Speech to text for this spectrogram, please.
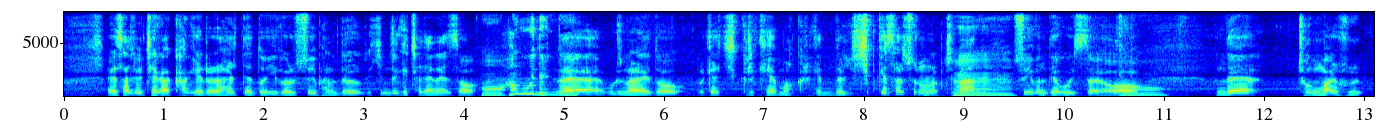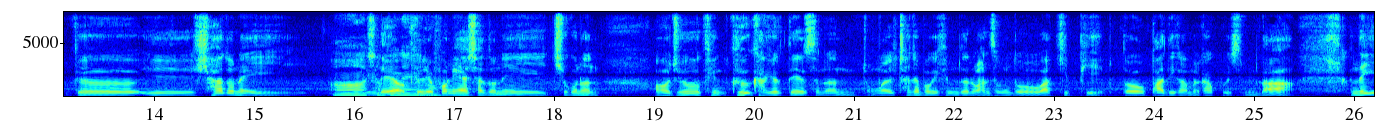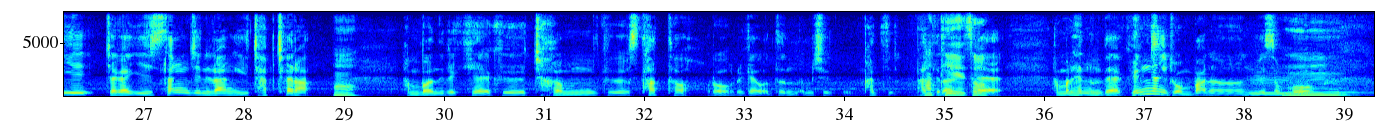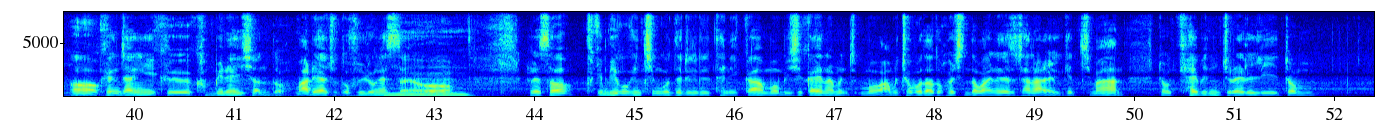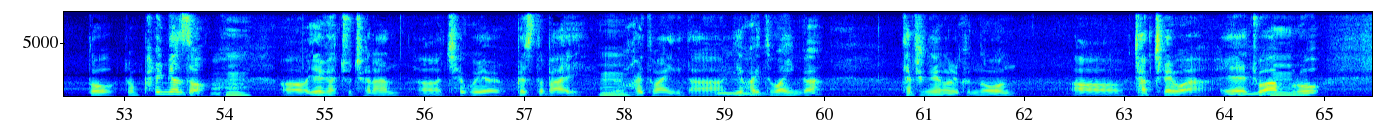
그래서 사실 제가 가게를 할 때도 이걸 수입하는 데를 힘들게 찾아내서 어, 한국에도 있나요? 네, 우리나라에도 그렇게 그렇게 뭐 그렇게 늘 쉽게 살 수는 없지만 음. 수입은 되고 있어요. 어. 근데 정말 훌, 그, 이 샤도네이 아, 인데요. Chardonnay로. 캘리포니아 샤도네이 치고는 아주 갱- 그 가격대에서는 정말 찾아보기 힘든 완성도와 깊이 또 바디감을 갖고 있습니다. 근데 이 제가 이 생진이랑 이 잡채랑 어. 한번 이렇게 그 처음 그 starter로 이렇게 어떤 음식 파티 파티에서? 한번 했는데 굉장히 좋은 반응이 있었고 음. 어 굉장히 그 combination도 mariage도 훌륭했어요. 음. 그래서 특히 미국인 친구들일 테니까 뭐 미식가인 하면 뭐 아무 저보다도 훨씬 더 와인에 대해서 잘 알겠지만 좀 케빈 즈랠리 좀 또좀 팔면서 음. 어 얘가 추천한 어 최고의 best buy 음. 화이트 와인이다. 이 화이트 와인과 태평양을 건너온 어 잡채와의 조합으로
